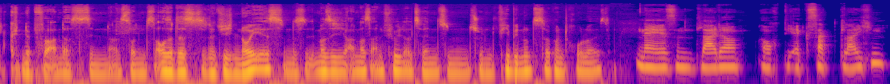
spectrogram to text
die Knöpfe anders sind als sonst? Außer dass es natürlich neu ist und es immer sich anders anfühlt, als wenn es ein schon viel benutzter Controller ist. Nee, es sind leider auch die exakt gleichen.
